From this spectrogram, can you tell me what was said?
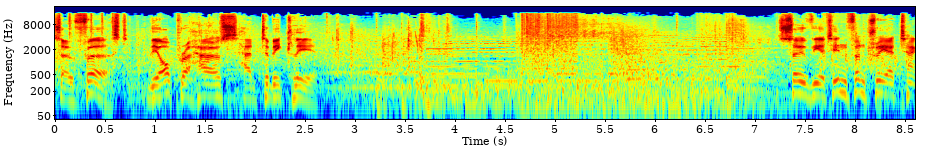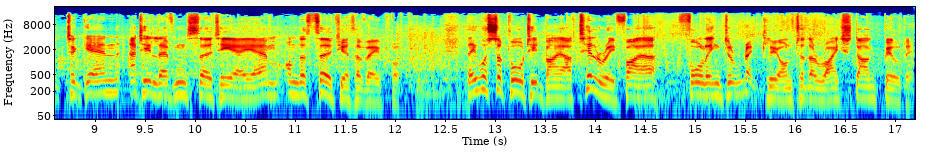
So first, the Opera House had to be cleared. Soviet infantry attacked again at 11.30 a.m. on the 30th of April. They were supported by artillery fire falling directly onto the Reichstag building.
